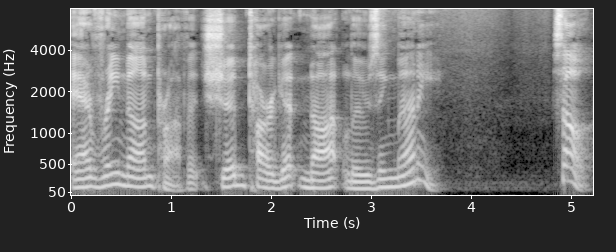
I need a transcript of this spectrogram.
every nonprofit should target not losing money. So,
